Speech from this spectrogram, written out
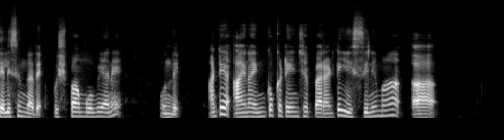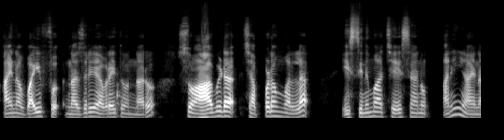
తెలిసింది అదే పుష్ప మూవీ అనే ఉంది. అంటే ఆయన ఇంకొకటి ఏం చెప్పారంటే ఈ సినిమా ఆయన వైఫ్ నజరీ ఎవరైతే ఉన్నారో సో ఆవిడ చెప్పడం వల్ల ఈ సినిమా చేశాను అని ఆయన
